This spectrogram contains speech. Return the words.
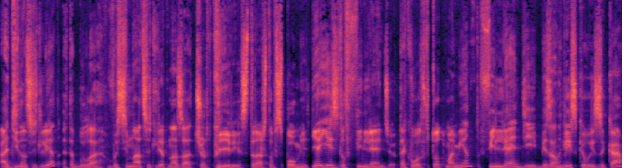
11 лет, это было 18 лет назад, черт побери, страшно вспомнить, я ездил в Финляндию. Так вот, в тот момент в Финляндии без английского языка,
